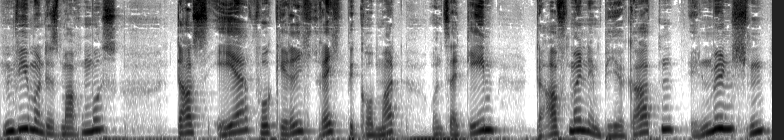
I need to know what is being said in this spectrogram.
wie man das machen muss, dass er vor Gericht Recht bekommen hat und seitdem darf man im Biergarten in München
